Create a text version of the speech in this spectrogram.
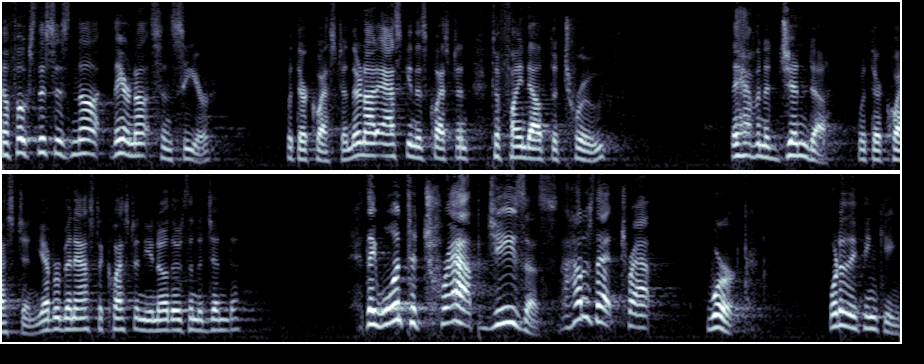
Now, folks, this is not, they are not sincere with their question. They're not asking this question to find out the truth. They have an agenda with their question. You ever been asked a question, you know there's an agenda? They want to trap Jesus. How does that trap work? What are they thinking?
